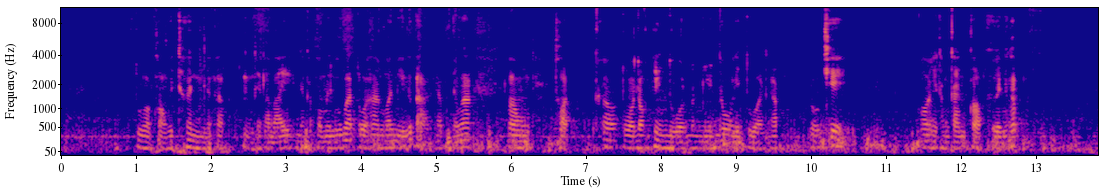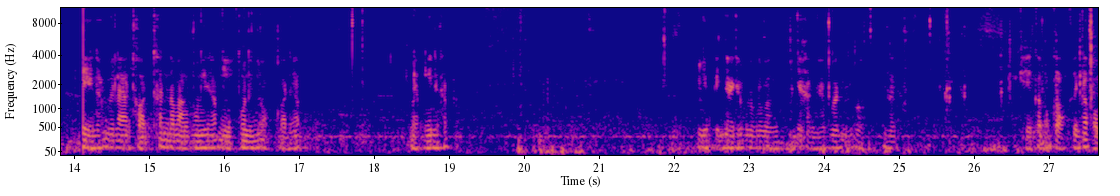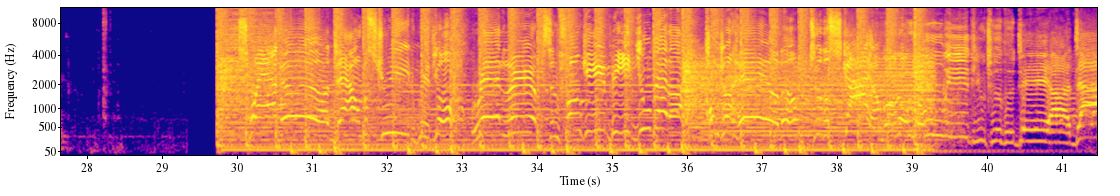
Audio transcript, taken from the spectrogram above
ตัวของ w i t t e r นะครับ1เทราไบต์นะครับ ผมไม่รู้ว่าตัว 500 มีหรือเปล่านะครับ แต่ว่าลองถอดเข้าตัวด็อกเองดูมันมี Windows ในตัวนะครับ โอเค ก็จะทำการประกอบคืนนะครับ เอนะเวลาถอดท่านระวังตรงนี้นะครับนี่ตัวดึงออกก่อนนะครับ แบบนี้นะครับนี่เป็นได้ครับลองระวังมันจะหันนะครับน็อตมันออกนะครับโอเคก็ประกอบขึ้นครับผม die.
